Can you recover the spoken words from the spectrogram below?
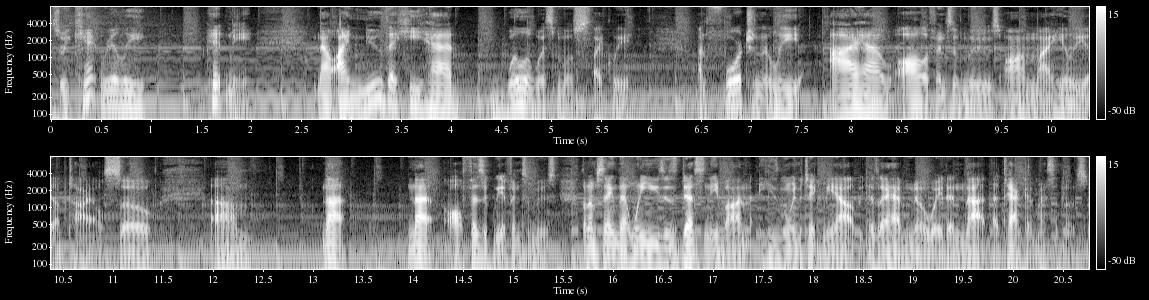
so he can't really hit me. Now, I knew that he had Will-O-Wisp most likely. Unfortunately, I have all offensive moves on my Helioptile, so um, not not all physically offensive moves, but I'm saying that when he uses Destiny Bond, he's going to take me out because I have no way to not attack him, I suppose.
